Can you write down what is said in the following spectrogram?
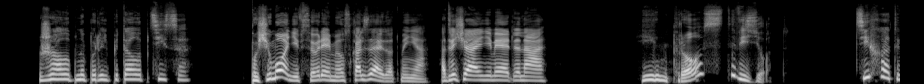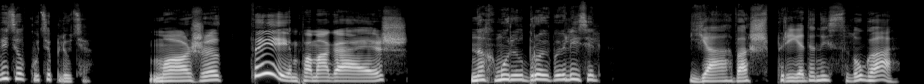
— жалобно пролепетала птица. «Почему они все время ускользают от меня? Отвечай немедленно!» «Им просто везет», — тихо ответил Кутя-Плютя. «Может, ты им помогаешь?» — нахмурил бровь повелитель. «Я ваш преданный слуга»,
